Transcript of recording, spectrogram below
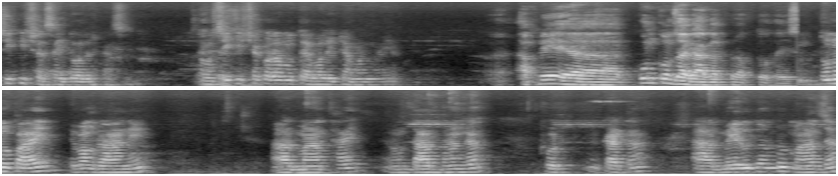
চিকিৎসা চাই দলের কাছে। আমার আচ্ছা। চিকিৎসা করার মতো অ্যাবিলিটি আমার নাই আপনি কোন কোন জায়গায় আঘাতপ্রাপ্ত হয়েছে দোনো পায়ে এবং রানে আর মাথায় এবং দাঁত ভাঙা ঠোঁট কাটা আর মেরুদণ্ড মাজা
